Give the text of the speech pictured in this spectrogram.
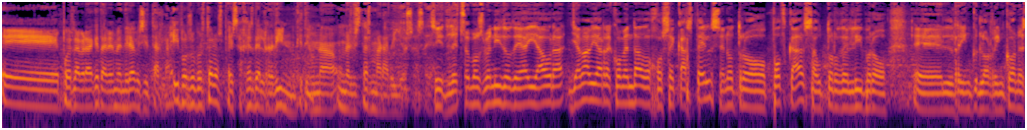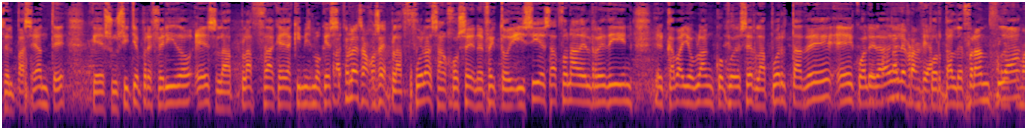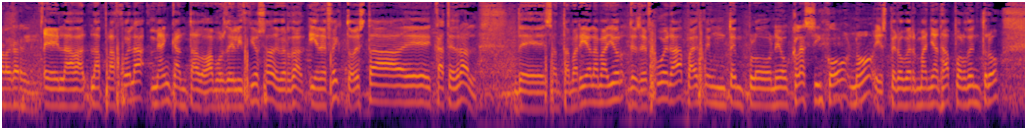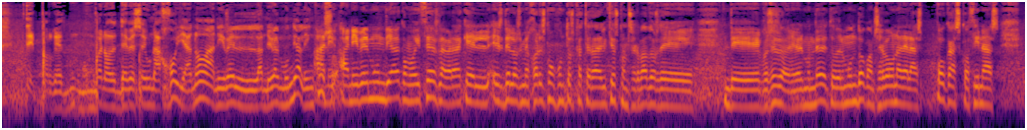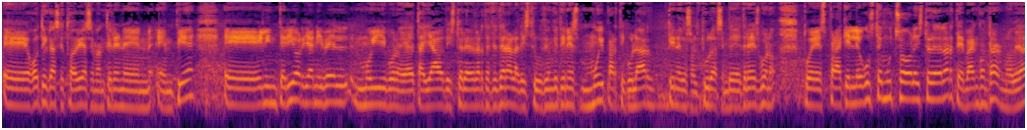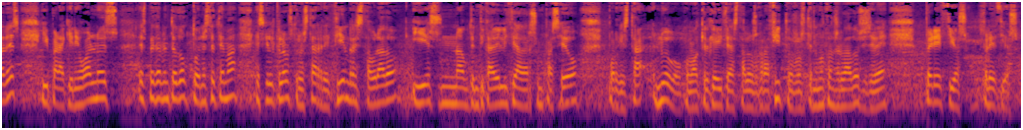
Eh, pues la verdad que también vendría a visitarla. Y por supuesto los paisajes del Redín, que tiene una- unas vistas maravillosas. ¿eh? Sí, de hecho hemos venido de ahí ahora. Ya me había recomendado José Castells en otro podcast, autor del libro eh, El Rin- Los Rincones del Paseante, que su sitio preferido es la plaza que hay aquí mismo, que es Plazuela de San José. Plazuela de San José, en efecto. Y sí, esa zona del Redín, el Caballo Blanco puede ser la puerta de... eh, ¿Cuál El era? Portal de Francia. Portal de Francia. Joder, la, la plazuela me ha encantado, vamos, deliciosa de verdad. Y en efecto, esta eh, catedral de Santa María la Mayor, desde fuera, parece un templo neoclásico, ¿no? Y espero ver mañana por dentro, porque, bueno, debe ser una joya, ¿no? A nivel, a nivel mundial, A, incluso. ni- a nivel mundial, como dices, la verdad que el- es de los mejores conjuntos catedralicios conservados de, de, pues eso, a nivel mundial de todo el mundo. Conserva una de las pocas cocinas eh, góticas que todavía se mantienen en, en pie. Eh, el interior ya a nivel muy, bueno, ya detallado de historia del arte, etcétera, la distribución que tiene es muy particular, tiene dos alturas en vez de tres. Bueno, pues para quien le guste mucho la historia del arte va a encontrar novedades y para quien igual no es especialmente docto en este tema es que el claustro está recién restaurado y es una auténtica delicia darse un paseo porque está nuevo, como aquel que dice, hasta los grafitos los tenemos conservados y se ve precioso, precioso.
